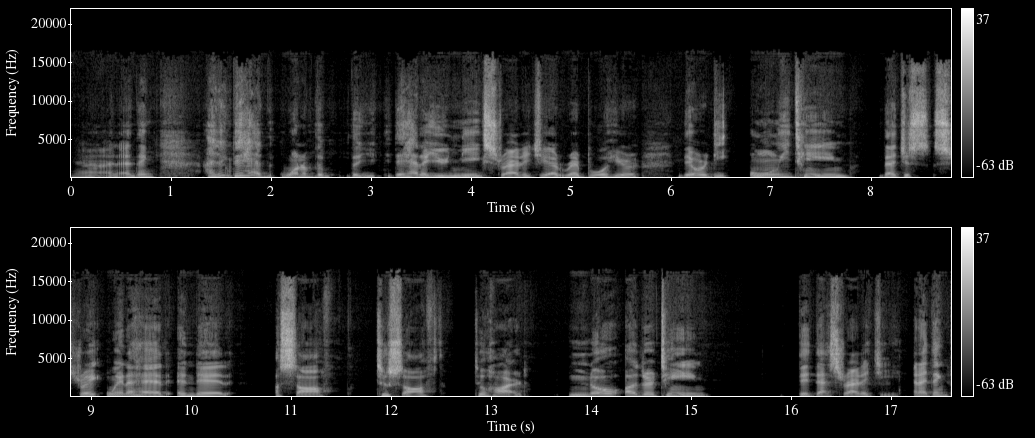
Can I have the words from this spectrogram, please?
Yeah, and I think I think they had one of the the they had a unique strategy at Red Bull here. They were the only team that just straight went ahead and did a soft, too soft, too hard. No other team did that strategy. And I think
